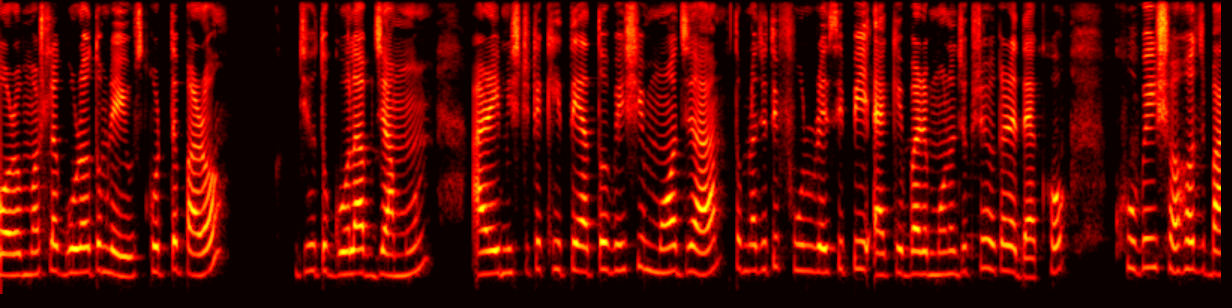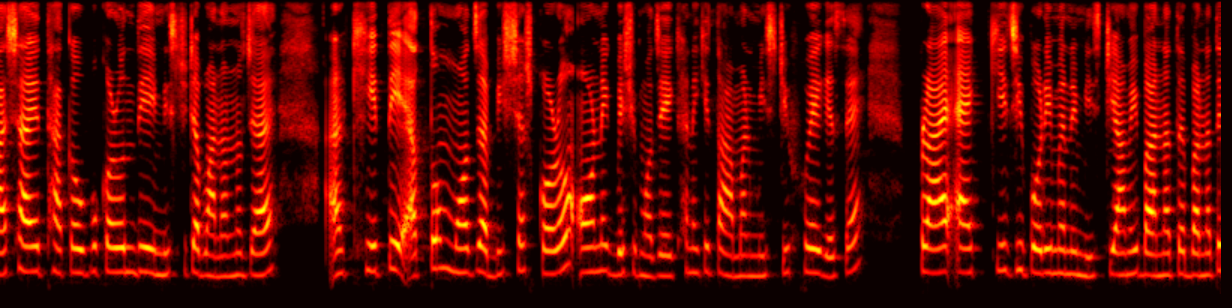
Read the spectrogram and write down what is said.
গরম মশলা গুঁড়াও তোমরা ইউজ করতে পারো। যেহেতু গোলাপ জামুন আর এই মিষ্টিটা খেতে এত বেশি মজা, তোমরা যদি ফুল রেসিপি একেবারে মনোযোগ সহকারে দেখো, খুবই সহজ বাসায় থাকা উপকরণ দিয়ে এই মিষ্টিটা বানানো যায়। আর খেতে এত মজা, বিশ্বাস করো, অনেক বেশি মজা। এখানে কিন্তু আমার মিষ্টি হয়ে গেছে। প্রায় এক কেজি পরিমাণে মিষ্টি। আমি বানাতে বানাতে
